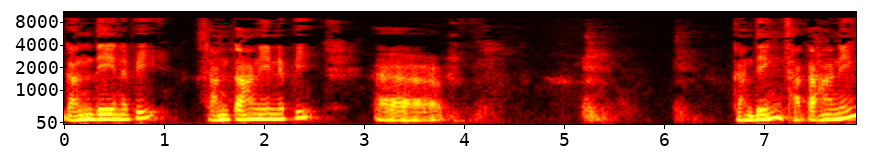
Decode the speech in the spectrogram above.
ගන්දේනපි සංතානේනපි ගන්දෙන් සතහනෙන්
